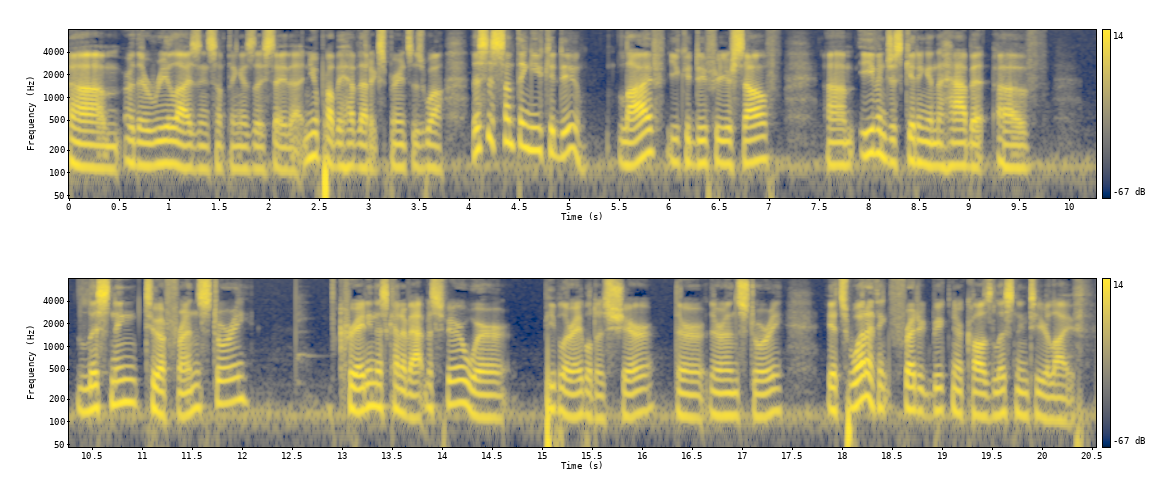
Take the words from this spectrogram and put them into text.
um, or they're realizing something as they say that, and you'll probably have that experience as well. This is something you could do live, you could do for yourself, um, even just getting in the habit of listening to a friend's story, creating this kind of atmosphere where people are able to share their their own story. It's what I think Frederick Buechner calls listening to your life.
